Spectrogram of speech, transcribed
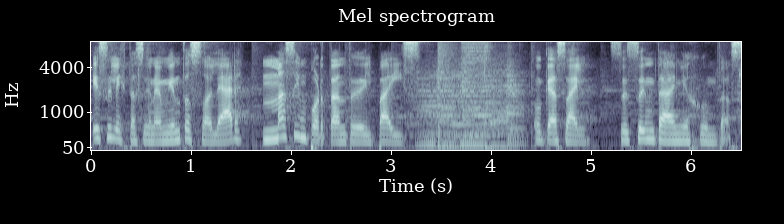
es el estacionamiento solar más importante del país. Ucasal, 60 años juntos.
